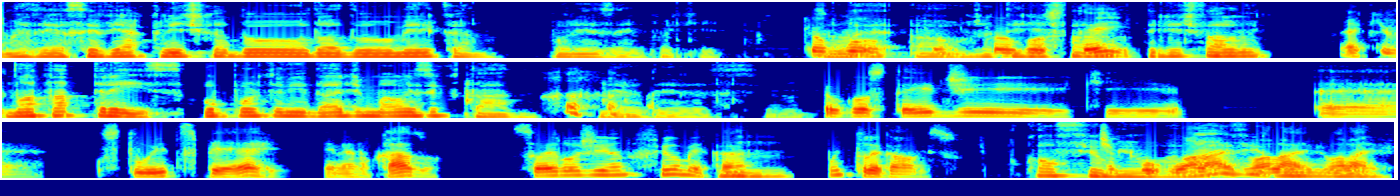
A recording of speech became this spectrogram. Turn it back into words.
mas aí você vê a crítica do, do, do americano, por exemplo, aqui. Que eu, go- é, que eu, que gostei falando, tem gente falando é que nota 3, oportunidade mal executada. Meu Deus. eu gostei de que é, os tweets BR, né, no caso, são elogiando o filme, cara. Uhum. Muito legal isso. Qual filme? tipo, o Alive, o Alive, o Alive.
